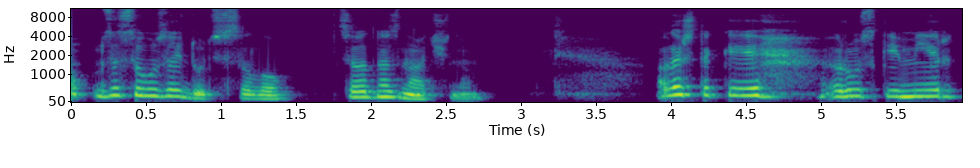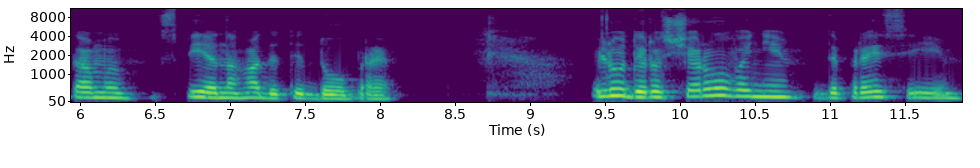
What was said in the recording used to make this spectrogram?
Ну, ЗСУ зайдуть в село, це однозначно. Але ж таки, руський мір там спіє нагадити добре. Люди розчаровані, в депресії.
